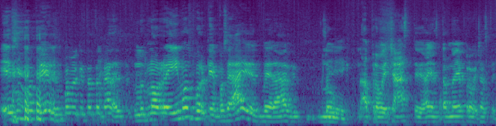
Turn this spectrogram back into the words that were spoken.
es un papel, es un papel que te toca. Nos reímos porque, pues, ay, verá, lo Sí. aprovechaste, ay, estando ahí aprovechaste.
